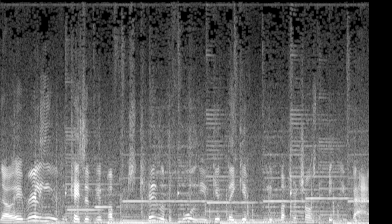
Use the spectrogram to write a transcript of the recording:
No, it really is a case of, of killing them before you give they give, give much of a chance to hit you back.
